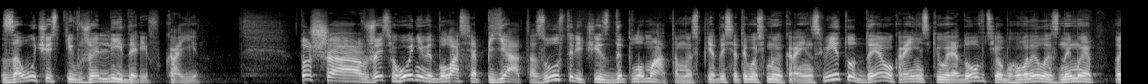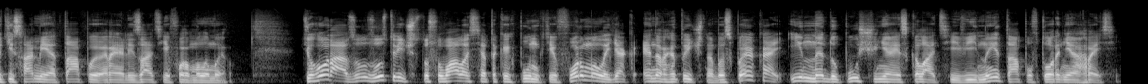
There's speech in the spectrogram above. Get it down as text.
за участі вже лідерів країн. Тож вже сьогодні відбулася п'ята зустріч із дипломатами з 58 країн світу, де українські урядовці обговорили з ними ті самі етапи реалізації формули миру. Цього разу зустріч стосувалася таких пунктів формули, як енергетична безпека і недопущення ескалації війни та повторення агресії.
